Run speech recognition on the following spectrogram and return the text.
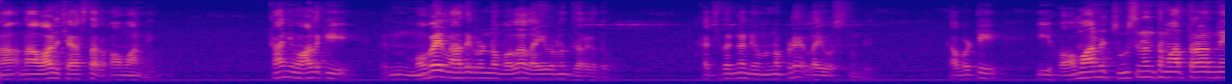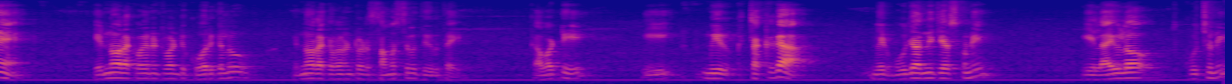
నా నా వాళ్ళు చేస్తారు హోమాన్ని. కానీ వాళ్ళకి మొబైల్ నా దగ్గర ఉండడం వల్ల లైవ్ అన్నది జరగదు. ఖచ్చితంగా నేను ఉన్నప్పుడే లైవ్ వస్తుంది. కాబట్టి ఈ హోమాన్ని చూసినంత మాత్రాన్నే ఎన్నో రకమైనటువంటి కోరికలు ఎన్నో రకమైనటువంటి సమస్యలు తీరుతాయి. కాబట్టి ఈ మీరు చక్కగా మీరు పూజ అన్నీ చేసుకుని ఈ లైవ్లో కూర్చుని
